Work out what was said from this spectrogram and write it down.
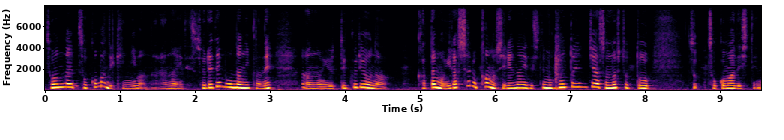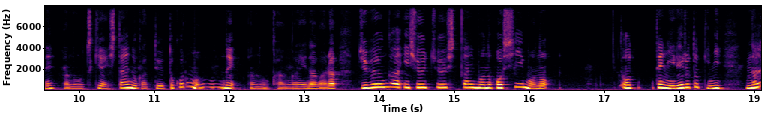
そんなそこまで気にはならないです。それでも何かねあの言ってくるような方もいらっしゃるかもしれないです。でも本当にじゃあその人とそそこまでしてねあのお付き合いしたいのかっていうところもねあの考えながら自分が集中したいもの欲しいものを手に入れる時に何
